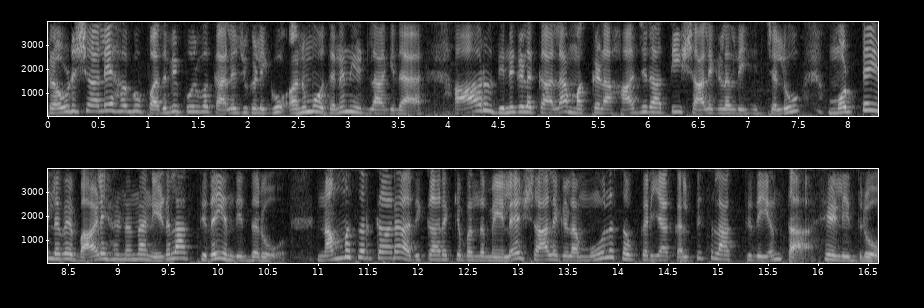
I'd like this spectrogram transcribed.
ಪ್ರೌಢಶಾಲೆ ಹಾಗೂ ಪದವಿ ಪೂರ್ವ ಕಾಲೇಜುಗಳಿಗೂ ಅನುಮೋದನೆ ನೀಡಲಾಗಿದೆ. ಆರು ದಿನಗಳ ಕಾಲ ಮಕ್ಕಳ ಹಾಜರಾತಿ ಶಾಲೆಗಳಲ್ಲಿ ಹೆಚ್ಚಲು ಮೊಟ್ಟೆ ಇಲ್ಲವೇ ಬಾಳೆಹಣ್ಣನ್ನ ನೀಡಲಾಗ್ತಿದೆ ಎಂದಿದ್ದರು. ನಮ್ಮ ಸರ್ಕಾರ ಅಧಿಕಾರಕ್ಕೆ ಬಂದ ಮೇಲೆ ಶಾಲೆಗಳ ಮೂಲ ಸೌಕರ್ಯ ಕಲ್ಪಿಸಲಾಗ್ತಿದೆ ಅಂತ ಹೇಳಿದ್ರು.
